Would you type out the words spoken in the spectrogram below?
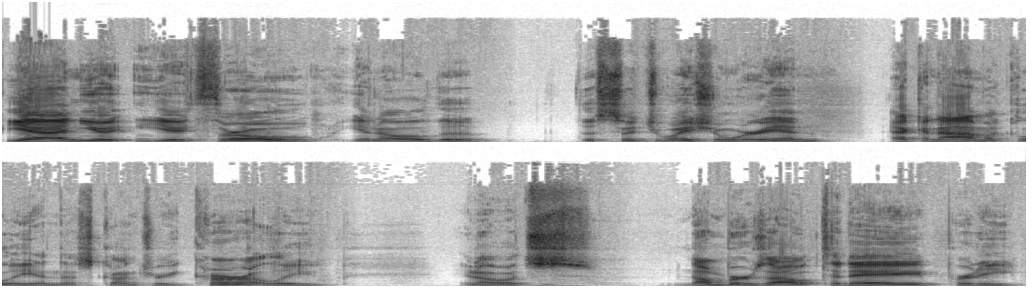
Yeah, and you you throw you know the the situation we're in economically in this country currently. You know, it's numbers out today, pretty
